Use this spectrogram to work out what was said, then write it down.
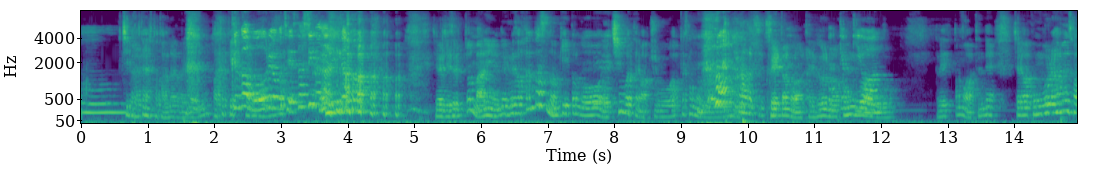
음. 집에 갈 때는 더 달라 그랬거든요. 다섯 개씩. 그거 모으려고 제 사신 건 아니죠? 제가 재수를 좀 많이 했는데 그래서 한 다스 넘게 있던 거 내 친구한테 막 주고 학교 선물로 아. 그랬던 것 같아요. 그걸 막 공부하고 그랬던 것 같은데 제가 공부를 하면서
